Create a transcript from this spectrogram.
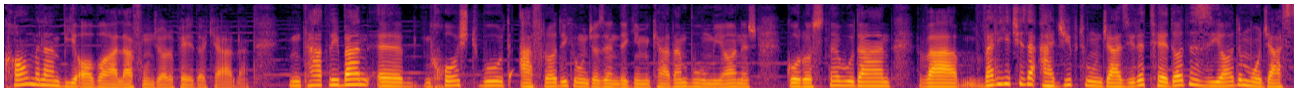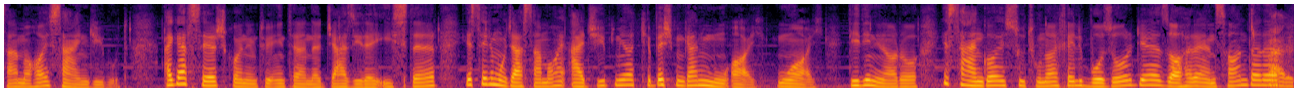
کاملا بی آب و علف اونجا رو پیدا کردن. تقریبا خشک بود افرادی که اونجا زندگی می‌کردن بومیانش گرسنه بودن و ولی یه چیز عجیب تو اون جزیره تعداد زیاد مجسمه های سنگی بود. اگر search کنیم توی اینترنت جزیره ایستر یه سری مجسمه های عجیب میاد که بهش میگن موای موای دیدین اینا رو؟ یه سنگای ستونای خیلی بزرگ ظاهر انسان داره. بله،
